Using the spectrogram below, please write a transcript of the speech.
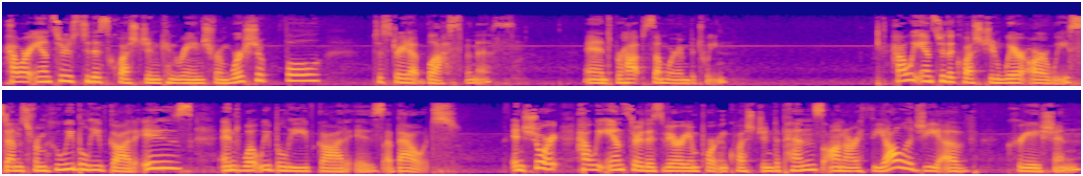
how our answers to this question can range from worshipful to straight up blasphemous, and perhaps somewhere in between. How we answer the question, where are we, stems from who we believe God is and what we believe God is about. In short, how we answer this very important question depends on our theology of creation.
